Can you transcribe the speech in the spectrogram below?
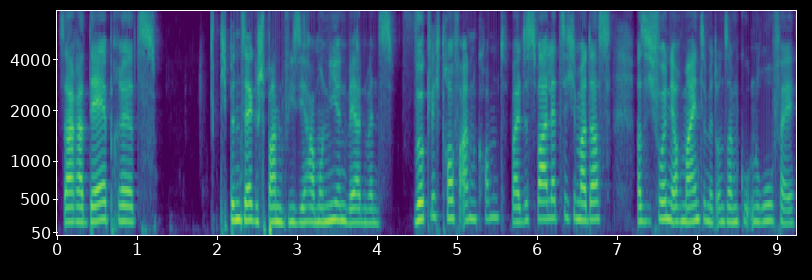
Sarah Däbritz. Ich bin sehr gespannt, wie sie harmonieren werden, wenn es wirklich drauf ankommt, weil das war letztlich immer das, was ich vorhin ja auch meinte mit unserem guten Ruf, ey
